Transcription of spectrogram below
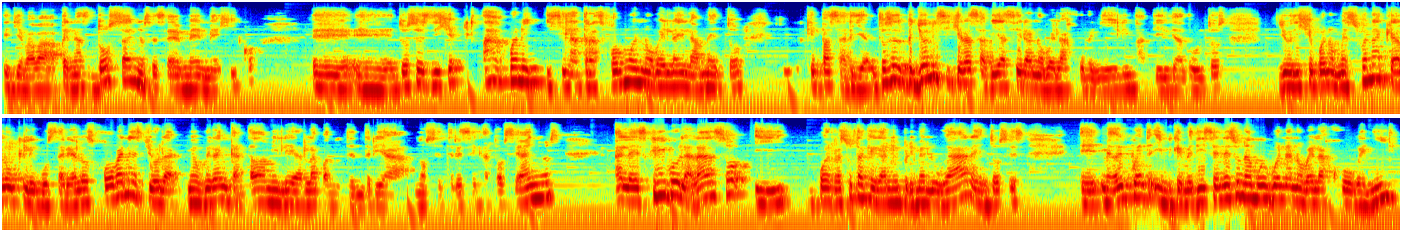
que llevaba apenas dos años SM en México, eh, eh, entonces dije, ah, bueno, y, si la transformo en novela y la meto, ¿qué pasaría? Entonces yo ni siquiera sabía si era novela juvenil, infantil, de adultos. Yo dije, bueno, me suena que algo que le gustaría a los jóvenes, yo la, me hubiera encantado a mí leerla cuando tendría, no sé, 13, 14 años. Ah, la escribo, la lanzo y pues resulta que gano el primer lugar. Entonces eh, me doy cuenta y que me dicen, es una muy buena novela juvenil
